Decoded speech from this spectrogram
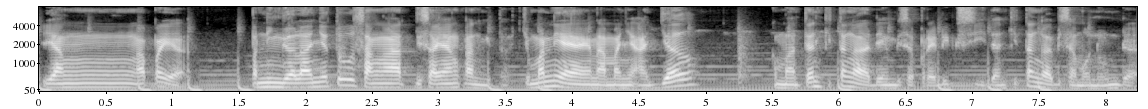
yang apa ya peninggalannya tuh sangat disayangkan gitu. Cuman ya yang namanya ajal kematian kita nggak ada yang bisa prediksi dan kita nggak bisa menunda.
